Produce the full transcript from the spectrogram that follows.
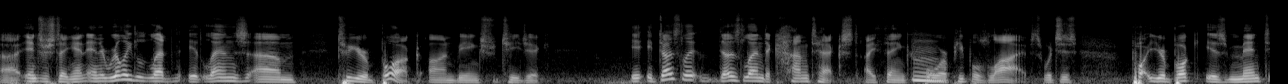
uh, interesting, and and it really led it lends um, to your book on being strategic. It, it does le- does lend a context, I think, Hmm. for people's lives, which is. Your book is meant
